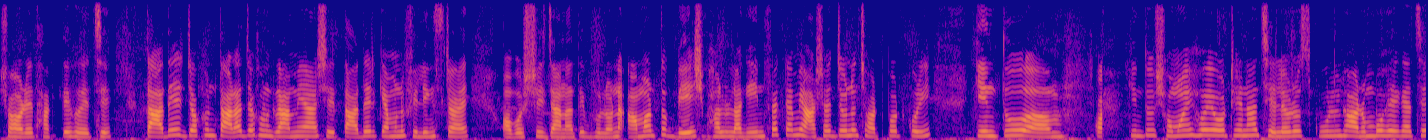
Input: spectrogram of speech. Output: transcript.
শহরে থাকতে হয়েছে। তাদের যখন, তারা যখন গ্রামে আসে, তাদের কেমন ফিলিংসটা হয় অবশ্যই জানাতে ভুলো না। আমার তো বেশ ভালো লাগে। ইনফ্যাক্ট আমি আসার জন্য ছটপট করি। কিন্তু কিন্তু সময় হয়ে ওঠে না। ছেলেরও স্কুল আরম্ভ হয়ে গেছে।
